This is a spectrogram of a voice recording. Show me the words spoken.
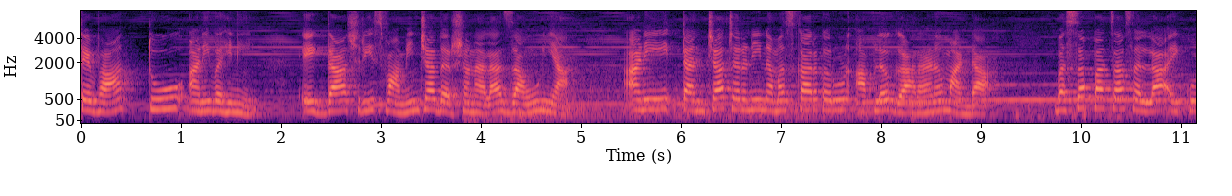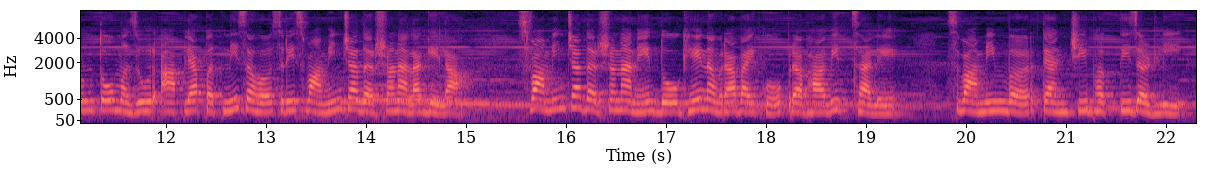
तेव्हा तू आणि वहिनी एकदा श्री स्वामींच्या दर्शनाला जाऊन या. आणि त्यांच्या चरणी नमस्कार करून आपलं गाराणं मांडा. बसप्पाचा सल्ला ऐकून तो मजूर आपल्या पत्नीसह श्री स्वामींच्या दर्शनाला गेला. स्वामींच्या दर्शनाने दोघे नवरा बायको प्रभावित झाले. स्वामींवर त्यांची भक्ती जडली.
